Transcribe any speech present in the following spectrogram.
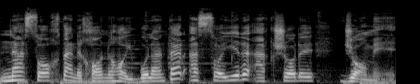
نساختن خانه های بلندتر از سایر اقشار جامعه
